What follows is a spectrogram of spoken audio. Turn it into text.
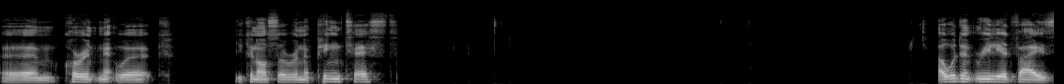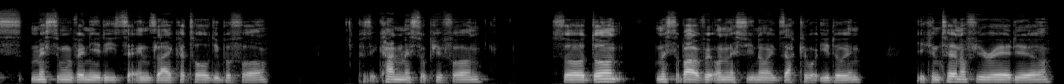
um, current network, you can also run a ping test. I wouldn't really advise messing with any of these settings like I told you before because it can mess up your phone. So don't mess about with it unless you know exactly what you're doing. You can turn off your radio.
